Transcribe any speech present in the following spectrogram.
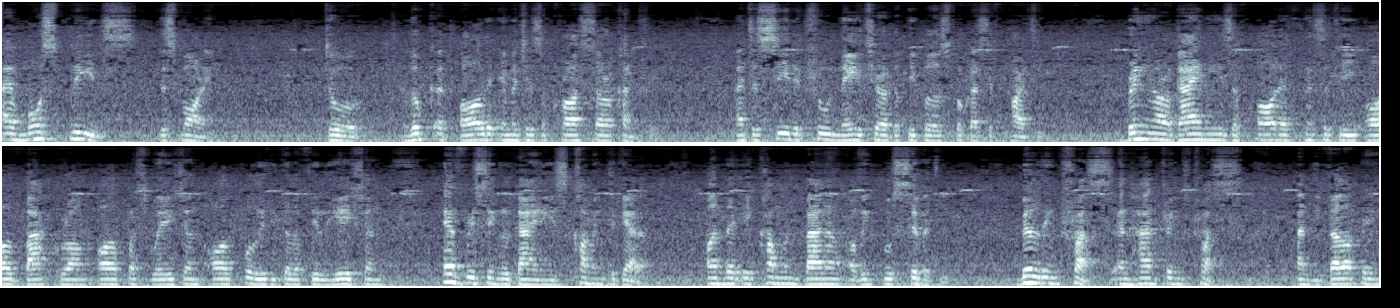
I am most pleased this morning to look at all the images across our country and to see the true nature of the People's Progressive Party, bringing our Guyanese of all ethnicity, all background, all persuasion, all political affiliation, every single Guyanese coming together under a common banner of inclusivity, building trust, enhancing trust, and developing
